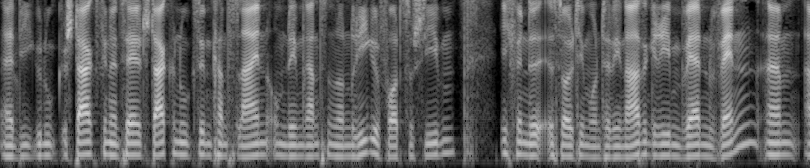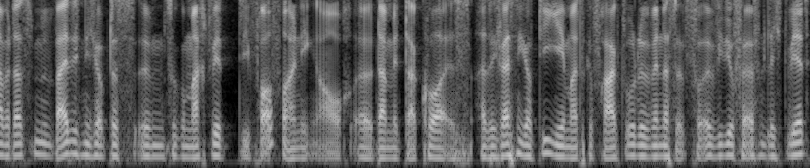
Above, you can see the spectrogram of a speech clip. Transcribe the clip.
äh, die genug stark finanziell stark genug sind, Kanzleien, um dem Ganzen so einen Riegel vorzuschieben. Ich finde, es sollte ihm unter die Nase gerieben werden, wenn, ähm, aber das weiß ich nicht, ob das ähm, so gemacht wird, die Frau vor allen Dingen auch äh, damit d'accord ist. Also ich weiß nicht, ob die jemals gefragt wurde, wenn das Video veröffentlicht wird.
